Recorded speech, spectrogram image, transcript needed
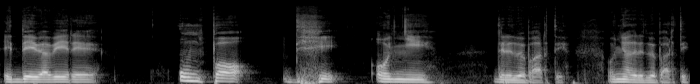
e deve avere un po' di ogni delle due parti. Ognuna delle due parti.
